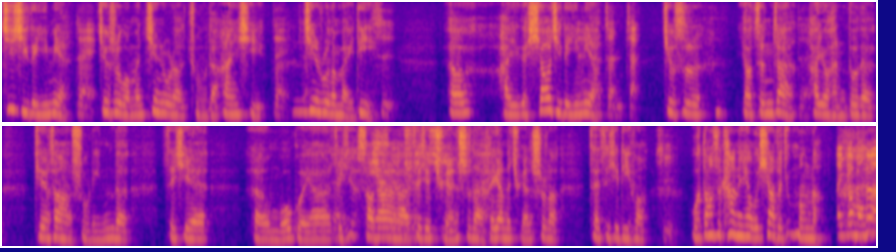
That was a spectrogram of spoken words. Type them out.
积极的一面，对。就是我们进入了主的安息，对。进入了美地。是。呃，还有一个消极的一要面，征战，就是要征战对，还有很多的天上属灵的这些呃魔鬼啊，这些撒旦啊，这些权势的黑暗的权势了，在这些地方，是。我当时看了一下，我一下子就懵了。哎要懵了，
